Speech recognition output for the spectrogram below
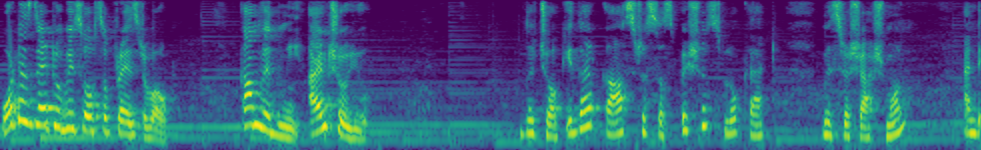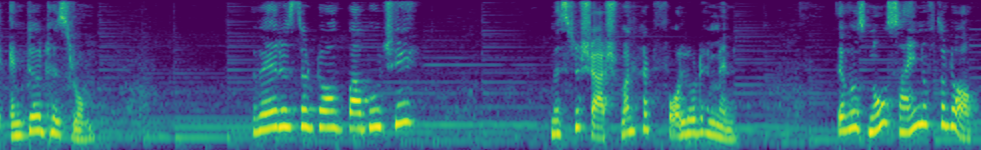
What is there to be so surprised about? Come with me, I'll show you. The chowkidar cast a suspicious look at Mr. Shasmal and entered his room. Where is the dog, Babuji? Mr. Shasmal had followed him in. There was no sign of the dog.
